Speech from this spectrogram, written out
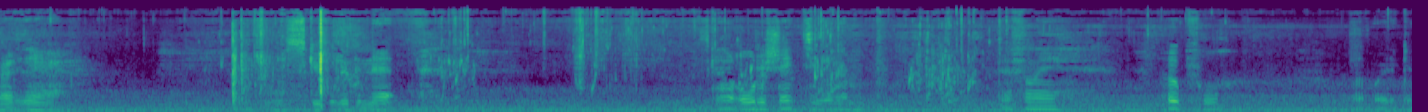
right there. Scoop it with the net. It's got an older shape to it. I'm definitely hopeful. Oh, where'd it go?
